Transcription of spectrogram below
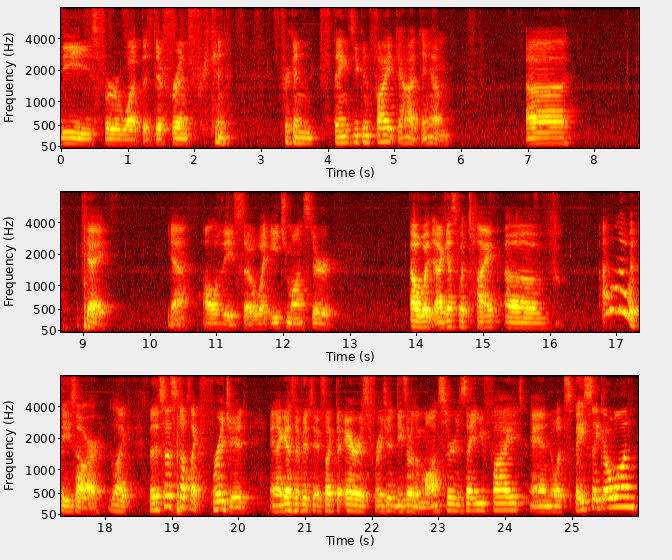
these for what the different freaking freaking things you can fight. God damn. Uh. Okay. Yeah, all of these. So what each monster. Oh, what I guess what type of. I don't know what these are. Like, but it says stuff like frigid. And I guess if it's if like the air is frigid, these are the monsters that you fight and what space they go on.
